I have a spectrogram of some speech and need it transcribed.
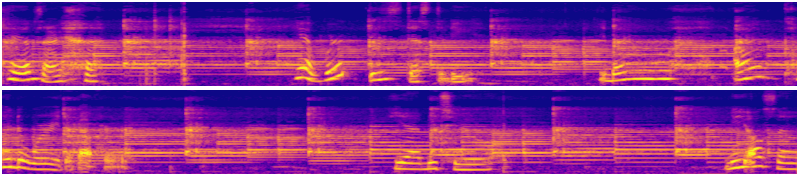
Okay, I'm sorry. yeah, where is Destiny? You know, I'm kind of worried about her. Yeah, me too. Me also.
